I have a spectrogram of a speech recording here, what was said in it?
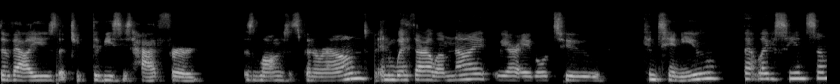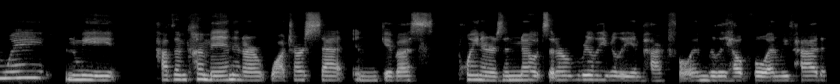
the values that Divisi's had for as long as it's been around. And with our alumni, we are able to continue that legacy in some way. And we have them come in and our watch our set and give us pointers and notes that are really, really impactful and really helpful. And we've had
